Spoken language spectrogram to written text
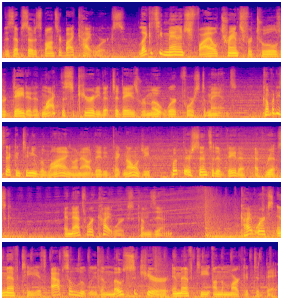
This episode is sponsored by Kiteworks. Legacy managed file transfer tools are dated and lack the security that today's remote workforce demands. Companies that continue relying on outdated technology put their sensitive data at risk. And that's where Kiteworks comes in. Kiteworks MFT is absolutely the most secure MFT on the market today.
